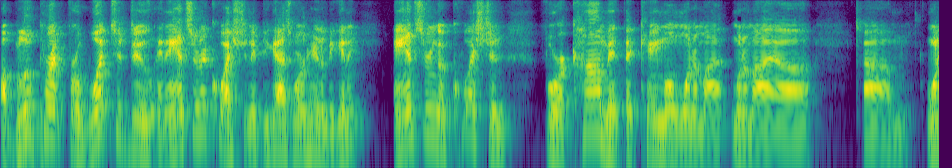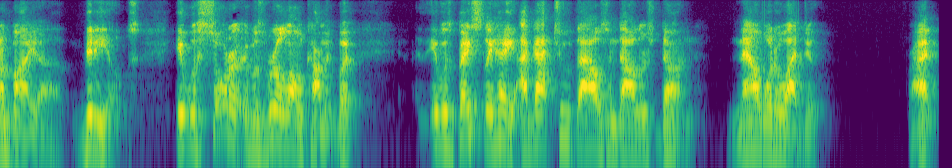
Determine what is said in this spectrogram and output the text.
a blueprint for what to do and answering a question. If you guys weren't here in the beginning, answering a question for a comment that came on one of my one of my uh, um, one of my uh, videos. It was sort of it was real long comment, but it was basically, hey, I got two thousand dollars done. Now what do I do? right?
